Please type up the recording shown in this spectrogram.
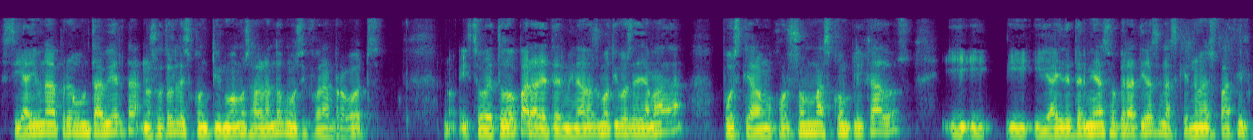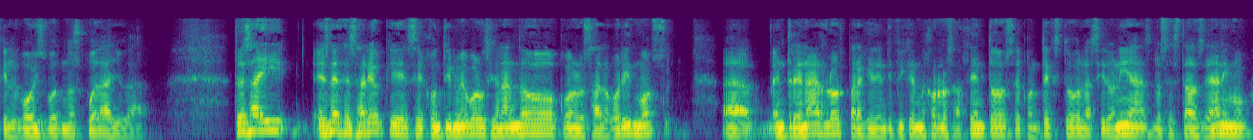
si hay una pregunta abierta, nosotros les continuamos hablando como si fueran robots. Y sobre todo para determinados motivos de llamada pues que a lo mejor son más complicados y, hay determinadas operativas en las que no es fácil que el VoiceBot nos pueda ayudar. Entonces ahí es necesario que se continúe evolucionando con los algoritmos, eh, entrenarlos para que identifiquen mejor los acentos, el contexto, las ironías, los estados de ánimo.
